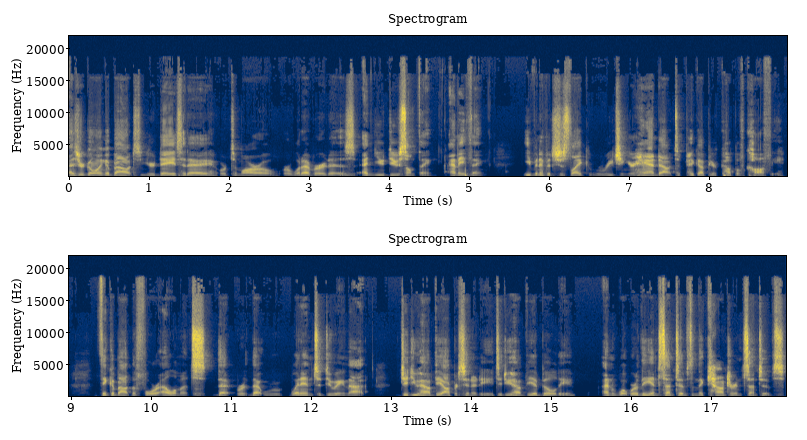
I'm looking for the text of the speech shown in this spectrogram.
as you're going about your day today or tomorrow or whatever it is, and you do something, anything, even if it's just like reaching your hand out to pick up your cup of coffee. Think about the four elements that that went into doing that. Did you have the opportunity? Did you have the ability? And what were the incentives and the counter incentives?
